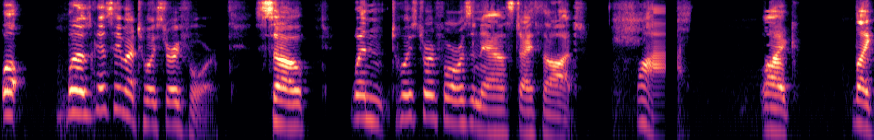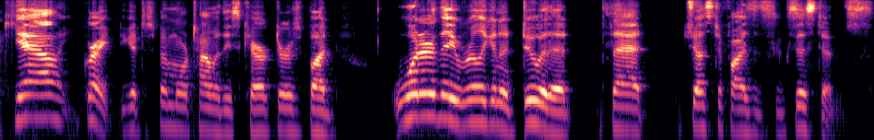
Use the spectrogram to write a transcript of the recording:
Well, what I was gonna say about Toy Story 4. So when Toy Story 4 was announced, I thought, why? Like, like yeah, great, you get to spend more time with these characters, but what are they really gonna do with it that justifies its existence?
